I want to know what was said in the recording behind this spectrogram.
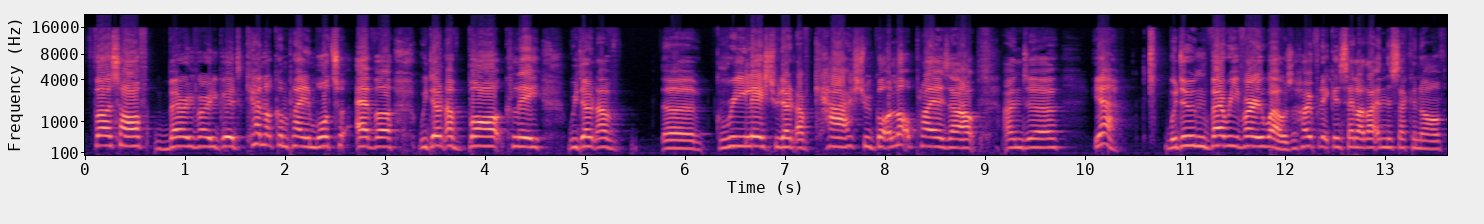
First half, very, very good. Cannot complain whatsoever. We don't have Barkley. We don't have uh, Grealish. We don't have Cash. We've got a lot of players out. And, uh, yeah, we're doing very, very well. So hopefully it can stay like that in the second half.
